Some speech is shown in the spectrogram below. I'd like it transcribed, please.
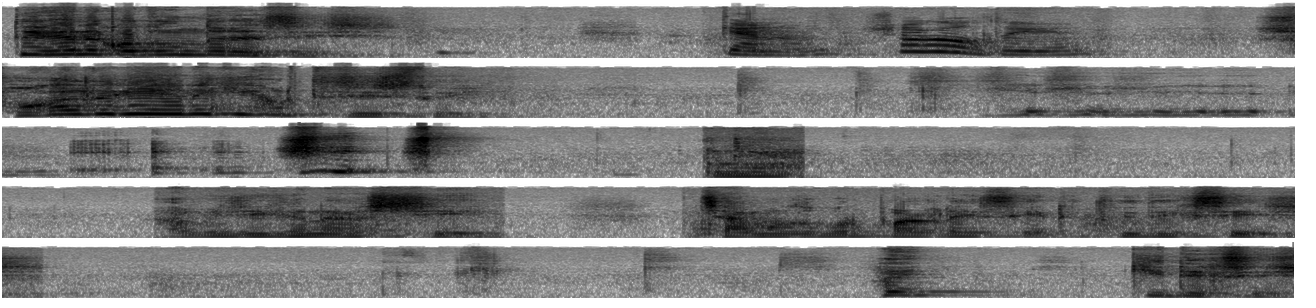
তুই এখানে কেন সকাল থেকে এনে কি করতেছিস তুই আমি যেখানে আসছি, জামা কাপড় পাল্টাইছি, এটা তুই দেখছিস? হেই, কি দেখছিস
